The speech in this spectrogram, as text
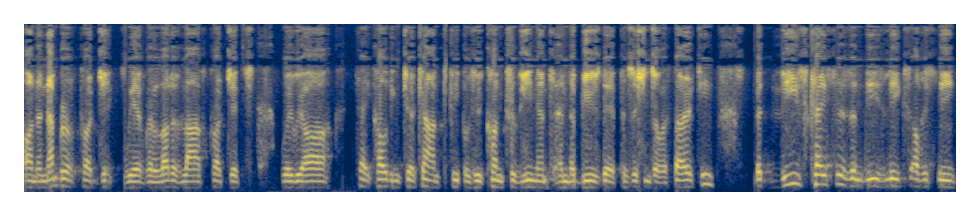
on a number of projects. We have a lot of live projects where we are take, holding to account people who contravene and, and abuse their positions of authority. But these cases and these leaks obviously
